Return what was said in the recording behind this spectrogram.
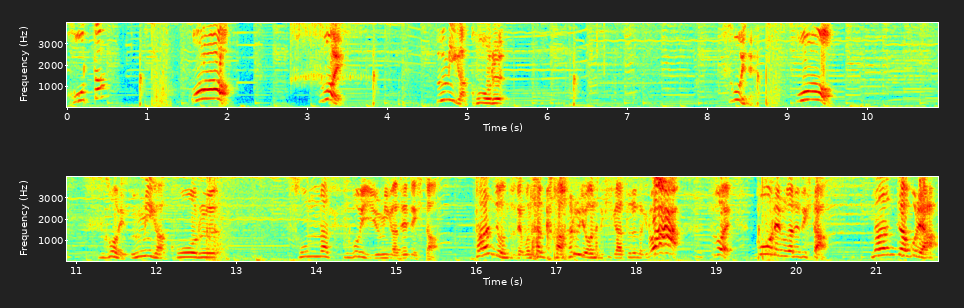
凍った？おおすごい！海が凍る。すごいね。おおすごい、海が凍る。そんなすごい弓が出てきた。ダンジョンズでもなんかあるような気がするんだけど、わあすごい！ゴーレムが出てきた。なんじゃこりゃ！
